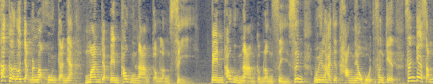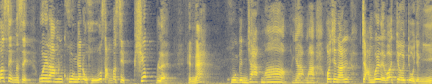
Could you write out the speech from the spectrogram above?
ถ้าเกิดเราจับมันมาคูณกันเนี่ยมันจะเป็นพหุนามกำลังสี่เป็นพหุนามกำลังสี่ซึ่งเวลาจะทำเนี่ยโอ้โหจะสังเกต สังเกตสัมประสิทธิ์มันสิ เวลามันคูณกันโอ้โหสัมประสิทธิ์เพียบเลยเห็นไหม คูณกันยากมาก ยากมาก เพราะฉะนั้นจำไว้เลยว่าเจอโจทย์อย่างนี้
